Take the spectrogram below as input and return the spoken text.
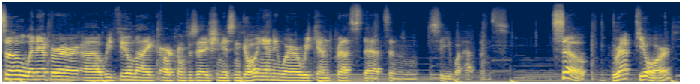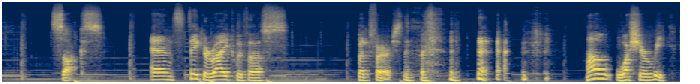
So whenever uh, we feel like our conversation isn't going anywhere, we can press that and see what happens. So grab your socks and take a ride with us. But first, how was your week?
